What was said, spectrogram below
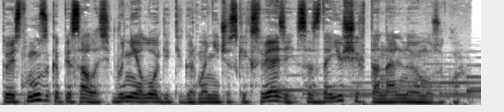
То есть музыка писалась вне логики гармонических связей, создающих тональную музыку.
